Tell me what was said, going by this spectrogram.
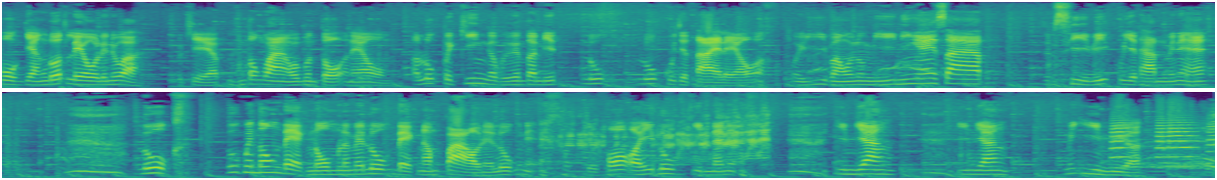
ปรกอย่างรวดเร็วเลยนี่ว่าโอเคครับต้องวางไว้บนโต๊ะแนะครับผมเอาลูกไปกิ้งกับพื้นตอนนี้ลูกลูกกูจะตายแล้วโอ้ยวางไว้ตรงนี้นี่ไงสะอาด14วิกูจะทันไหมเนี่ยฮะลูก ลูกไม่ต้องแดกนมเลยไหมลูกแดกน้ำเปล่าเนี่ยลูกเนี่ยเดี๋ยวพ่อเอาให้ลูกกินนะเนี่ยอิ่มยังอิ่มยังไม่อิ่มเหรอโอ้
